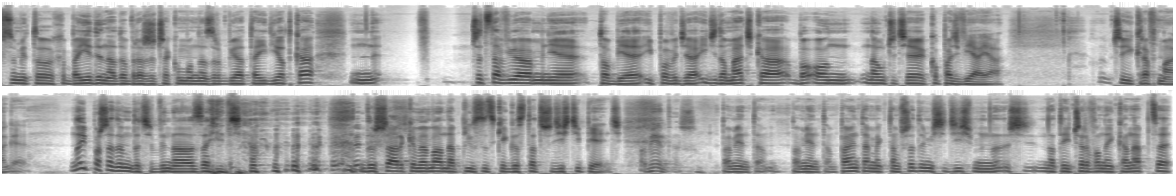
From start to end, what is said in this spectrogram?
w sumie to chyba jedyna dobra rzecz, jaką ona zrobiła, ta idiotka, mm, przedstawiła mnie tobie i powiedziała, idź do Maćka, bo on nauczy cię kopać w jaja, czyli Krav Magę. No i poszedłem do ciebie na zajęcia do Shark MMA na Piłsudskiego 135. Pamiętasz? Pamiętam, pamiętam. Pamiętam, jak tam wszedłem i siedzieliśmy na, na tej czerwonej kanapce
